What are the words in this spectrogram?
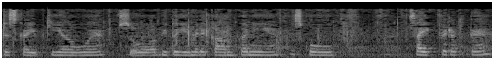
डिस्क्राइब किया हुआ है। सो so, अभी तो ये मेरे काम का नहीं है। इसको साइड पे रखते हैं।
